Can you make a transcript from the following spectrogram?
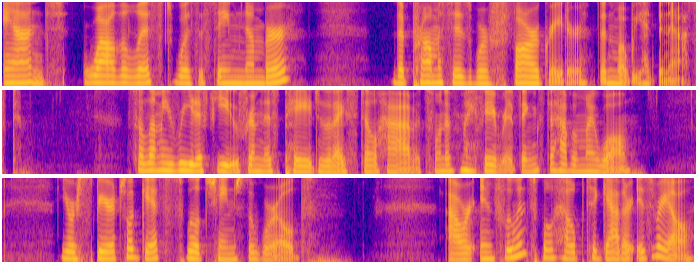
And while the list was the same number, the promises were far greater than what we had been asked. So let me read a few from this page that I still have. It's one of my favorite things to have on my wall. Your spiritual gifts will change the world. Our influence will help to gather Israel.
